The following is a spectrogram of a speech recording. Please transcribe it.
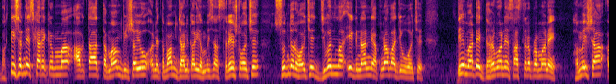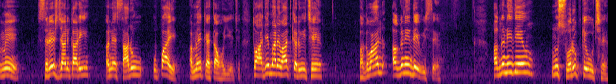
ભક્તિ સંદેશ કાર્યક્રમમાં આવતા તમામ વિષયો અને તમામ જાણકારી હંમેશા શ્રેષ્ઠ હોય છે, સુંદર હોય છે, જીવનમાં એ જ્ઞાનને અપનાવવા જેવું હોય છે. તે માટે ધર્મ અને શાસ્ત્ર પ્રમાણે હંમેશા અમે શ્રેષ્ઠ જાણકારી અને સારું ઉપાય અમે કહેતા હોઈએ છીએ. તો આજે મારે વાત કરવી છે ભગવાન અગ્નિદેવ વિશે. અગ્નિદેવનું સ્વરૂપ કેવું છે?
